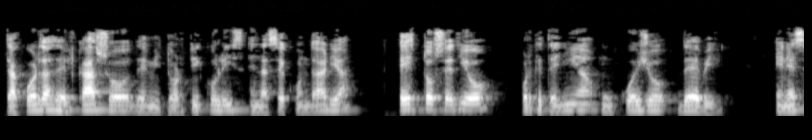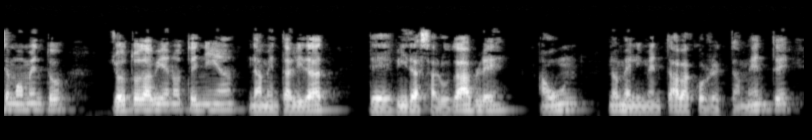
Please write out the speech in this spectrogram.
¿Te acuerdas del caso de mi tortícolis en la secundaria? Esto se dio porque tenía un cuello débil. En ese momento yo todavía no tenía la mentalidad de vida saludable, aún no me alimentaba correctamente,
